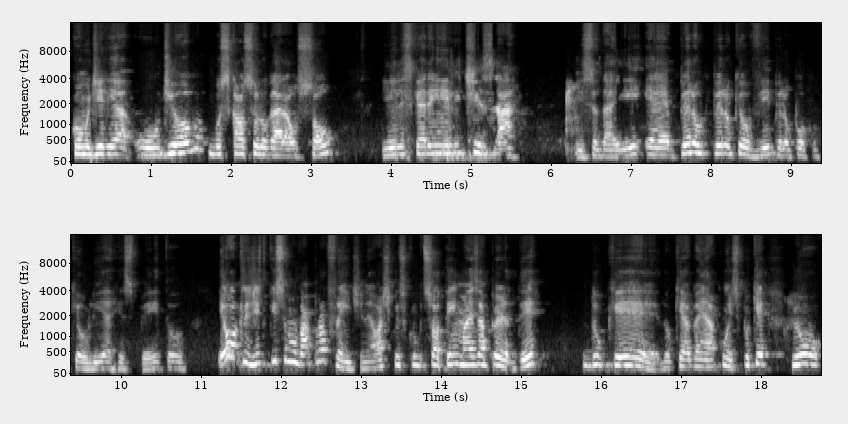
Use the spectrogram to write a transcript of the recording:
como diria o Diogo, buscar o seu lugar ao sol. E eles querem elitizar isso daí, é, pelo, pelo que eu vi, pelo pouco que eu li a respeito, eu acredito que isso não vai para frente, né? Eu acho que os clubes só têm mais a perder do que do que a ganhar com isso, porque eu,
